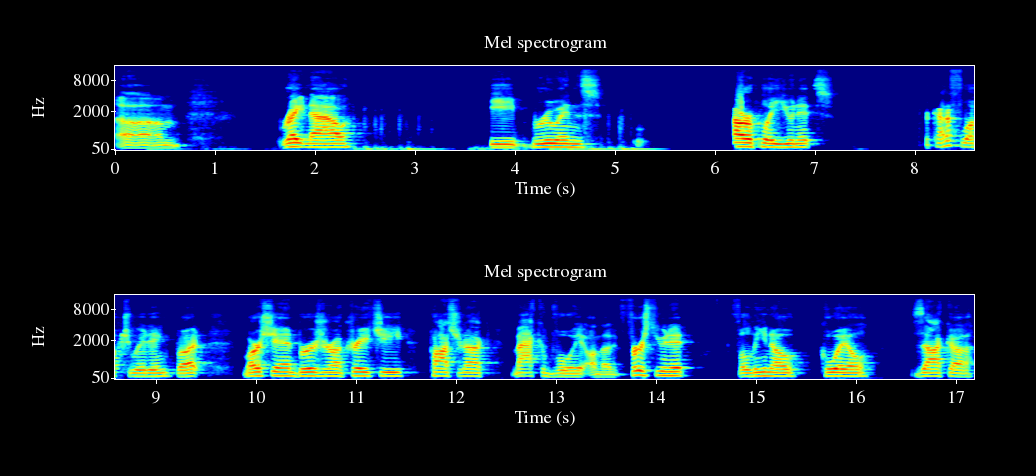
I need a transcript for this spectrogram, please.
Um, right now, the Bruins power play units are kind of fluctuating, but Marchand, Bergeron, Krejci, Pastrnak, McAvoy on the first unit, Foligno, Coyle, Zacha,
